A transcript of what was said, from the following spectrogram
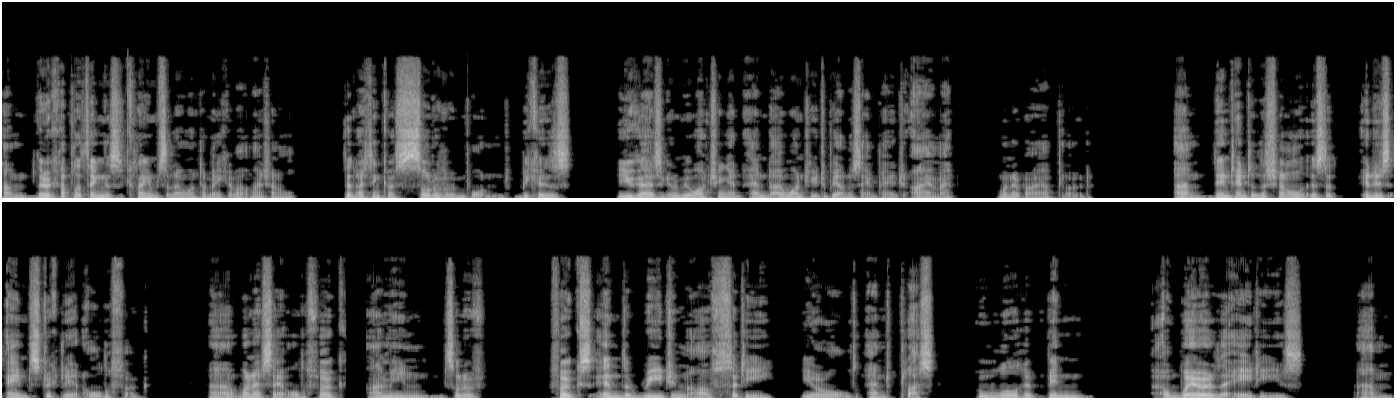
Um, there are a couple of things, claims that I want to make about my channel that I think are sort of important because you guys are going to be watching it and I want you to be on the same page I am at whenever I upload. Um, the intent of the channel is that it is aimed strictly at older folk. Uh, when I say older folk, I mean sort of folks in the region of 30 year old and plus who will have been aware of the 80s um,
